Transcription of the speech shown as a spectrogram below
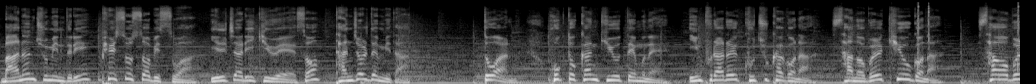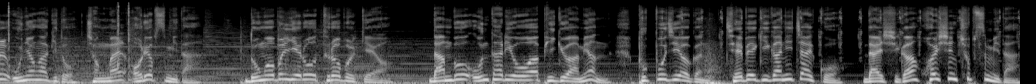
많은 주민들이 필수 서비스와 일자리 기회에서 단절됩니다. 또한 혹독한 기후 때문에 인프라를 구축하거나 산업을 키우거나 사업을 운영하기도 정말 어렵습니다. 농업을 예로 들어볼게요. 남부 온타리오와 비교하면 북부 지역은 재배 기간이 짧고 날씨가 훨씬 춥습니다.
